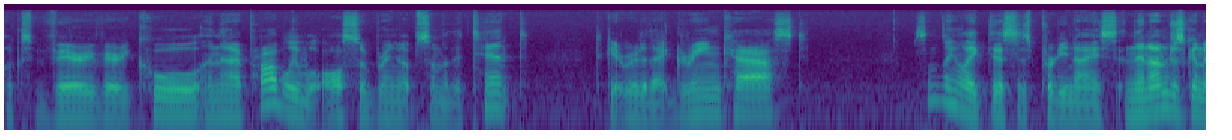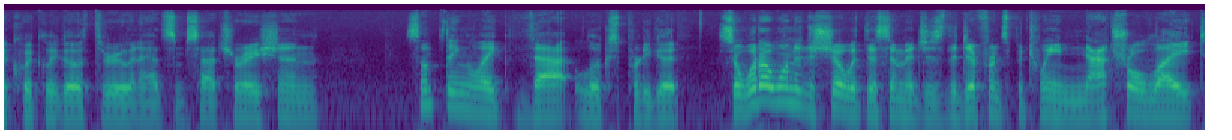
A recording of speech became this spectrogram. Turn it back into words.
Looks very, very cool. And then I probably will also bring up some of the tint to get rid of that green cast. Something like this is pretty nice. And then I'm just going to quickly go through and add some saturation. Something like that looks pretty good. So what I wanted to show with this image is the difference between natural light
